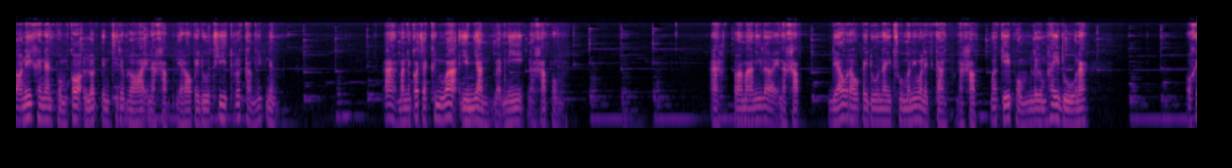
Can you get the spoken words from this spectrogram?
ตอนนี้คะแนนผมก็ลดเป็นที่เรียบร้อยนะครับ เดี๋ยวเราไปดูที่ธุรกรรมนิดหนึ่งอะมันก็จะขึ้นว่ายืนยันแบบนี้นะครับผม อะประมาณนี้เลยนะครับ เดี๋ยวเราไปดูใน True Money Wallet กันนะครับ เมื่อกี้ผมลืมให้ดูนะ โอเค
